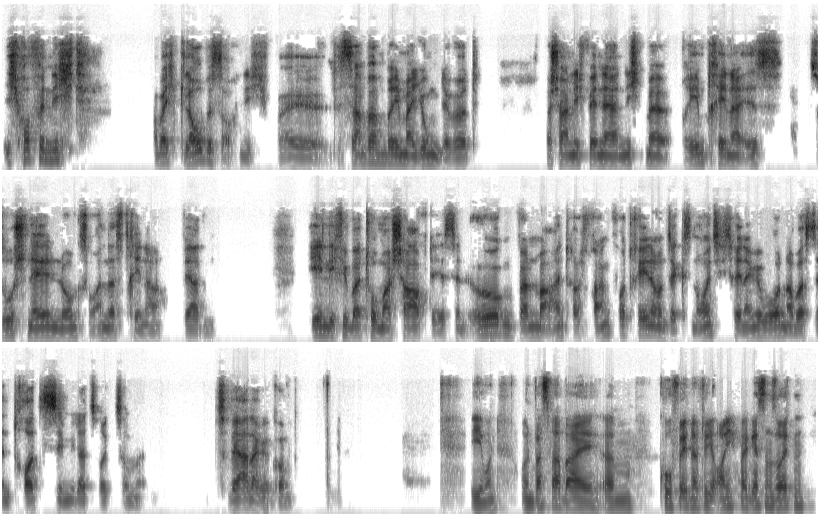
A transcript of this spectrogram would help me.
Ich hoffe nicht, aber ich glaube es auch nicht, weil das ist einfach ein Bremer Jung, der wird wahrscheinlich, wenn er nicht mehr Bremen-Trainer ist, so schnell nirgendwo anders Trainer werden. Ähnlich wie bei Thomas Schaaf, der ist dann irgendwann mal Eintracht Frankfurt Trainer und 96 Trainer geworden, aber ist dann trotzdem wieder zurück zum, zu Werder gekommen. Eben. Und, und was wir bei ähm, Kofeld natürlich auch nicht vergessen sollten,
